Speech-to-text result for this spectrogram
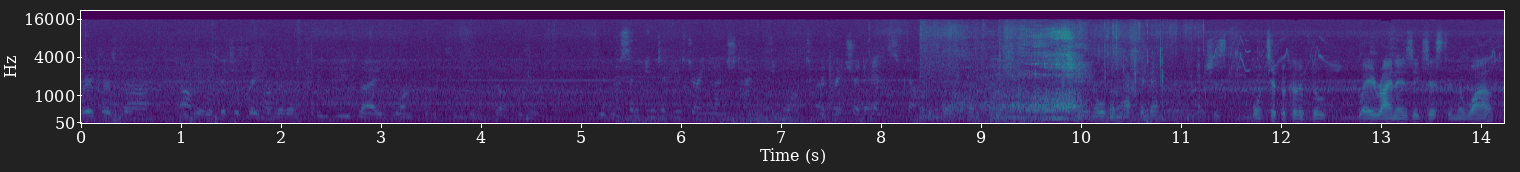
very close to him. You get your pictures taken with him. Do you guys want for the TV stuff? Is it, is it Some interviews during lunchtime if you want with Richard and Sudan. Northern Africa, which is more typical of the way rhinos exist in the wild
